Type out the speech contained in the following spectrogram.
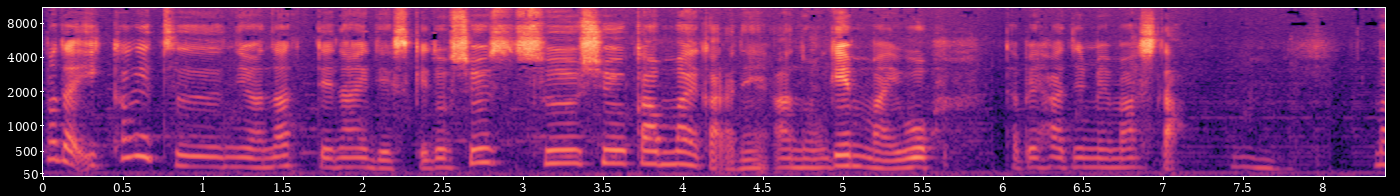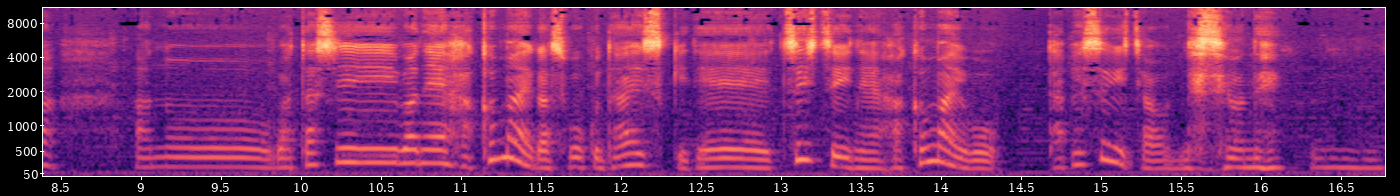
まだ1ヶ月にはなってないですけど、数週間前からね、あの、玄米を食べ始めました。うん、まああの、私はね白米がすごく大好きでついついね白米を食べ過ぎちゃうんですよね。うん、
